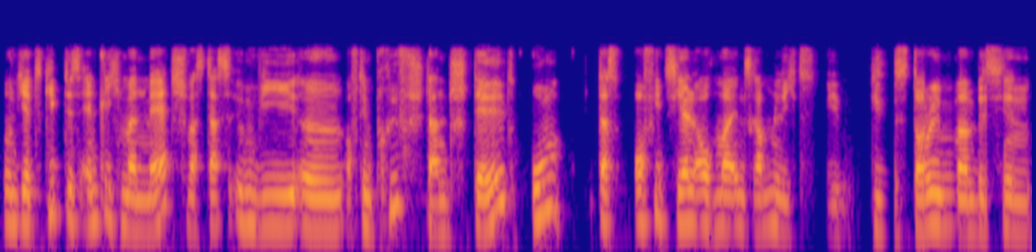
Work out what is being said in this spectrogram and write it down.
Und jetzt gibt es endlich mal ein Match, was das irgendwie äh, auf den Prüfstand stellt, um das offiziell auch mal ins Rampenlicht zu geben. Diese Story mal ein bisschen.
